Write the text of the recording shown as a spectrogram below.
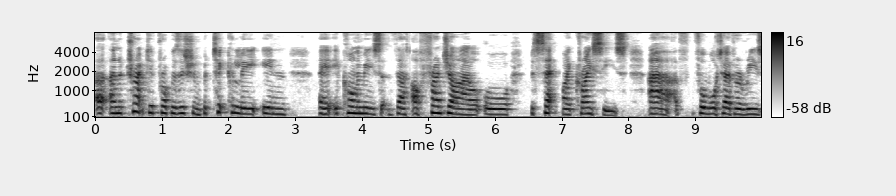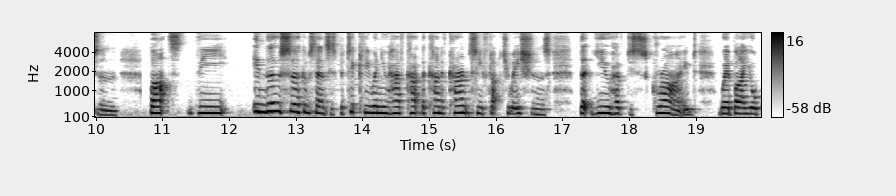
a, an attractive proposition, particularly in uh, economies that are fragile or beset by crises uh, for whatever reason. But the in those circumstances, particularly when you have the kind of currency fluctuations that you have described, whereby you're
